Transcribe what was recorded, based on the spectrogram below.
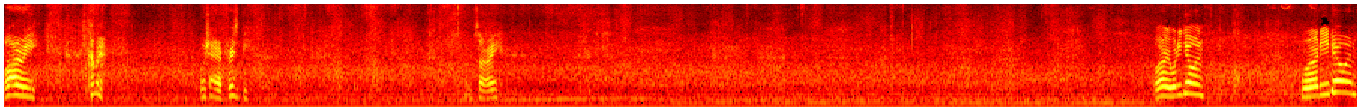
Lori, come here. Wish I had a frisbee. I'm sorry. Lori, what are you doing? What are you doing?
